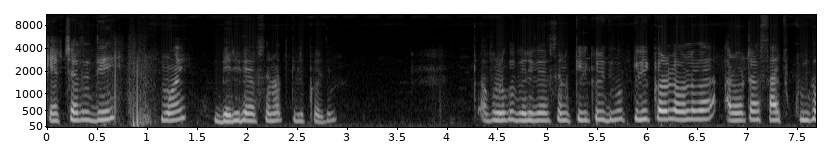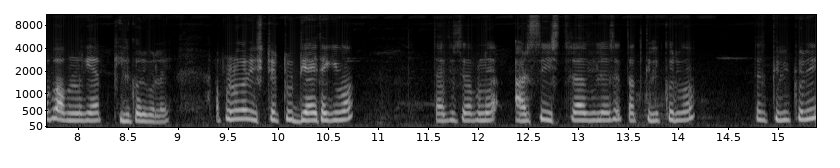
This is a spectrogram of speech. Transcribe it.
কেপচাটো দি মই ভেৰিফাই অপশ্যনত ক্লিক কৰি দিম আপোনালোকে ভেৰিফাই অপশ্যনত ক্লিক কৰি দিব ক্লিক কৰাৰ লগে লগে আৰু এটা ছাইট খোল খাব আপোনালোকে ইয়াত ফিল কৰিব লাগে আপোনালোকৰ ষ্টেটটো দিয়াই থাকিব তাৰপিছত আপুনি আৰ চি ষ্টেটাছ বুলি আছে তাত ক্লিক কৰিব তাত ক্লিক কৰি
